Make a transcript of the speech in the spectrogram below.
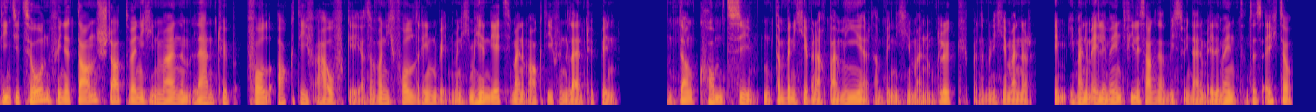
Die Intuition findet dann statt, wenn ich in meinem Lerntyp voll aktiv aufgehe, also wenn ich voll drin bin, wenn ich im Hier und Jetzt in meinem aktiven Lerntyp bin. Und dann kommt sie und dann bin ich eben auch bei mir, dann bin ich in meinem Glück, dann bin ich in, meiner, in, in meinem Element. Viele sagen, dann bist du in deinem Element und das ist echt so.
